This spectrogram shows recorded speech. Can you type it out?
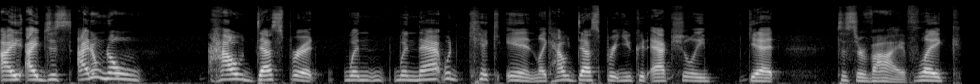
I I just I don't know how desperate when when that would kick in. Like how desperate you could actually get to survive. Like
